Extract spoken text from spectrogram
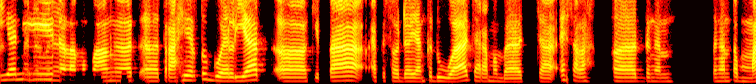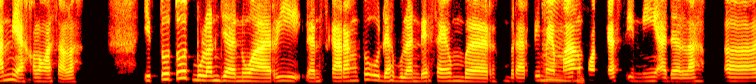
Iya nih, Bener-bener. udah lama banget. Eh, terakhir tuh gue lihat eh, kita episode yang kedua cara membaca, eh salah eh, dengan dengan teman ya kalau nggak salah. Itu tuh bulan Januari dan sekarang tuh udah bulan Desember. Berarti Hmm. memang podcast ini adalah eh,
